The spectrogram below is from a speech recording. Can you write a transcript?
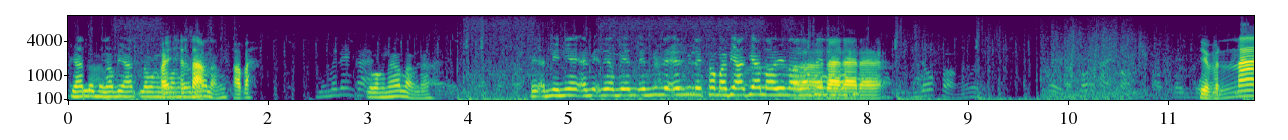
พี่อาร์ตลงมาแล้วพี่อาร์ตระวังไประวังชั้นหสามน้าหลังเอาปะมึงไม่เล่นกันระวังหน้าหลังนะ เฮ้ยอันนี้เนี่ยอันนี้เนี่ยอันนี้อันนี้เลยอันนี้เลยเข้ามาพี่อาร์ตพี่อาร์ตรอเลยรอรับเอเพื่ออนได้รอได้รับได้มันโยกของเลยเฮ้ยมันโคตรขายของของต็ลเดี๋ยวมันหน้า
